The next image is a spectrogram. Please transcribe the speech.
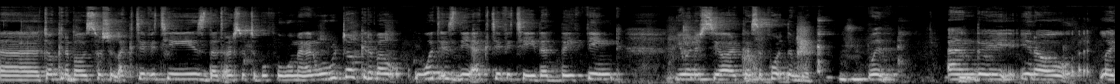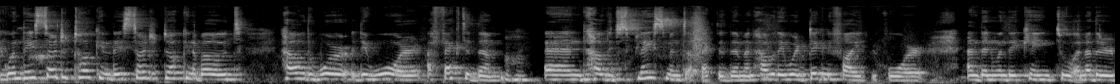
uh, talking about social activities that are suitable for women. And we were talking about what is the activity that they think UNHCR can support them with. with. And they, you know, like when they started talking, they started talking about how the war the war affected them mm-hmm. and how the displacement affected them and how they were dignified before and then when they came to another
